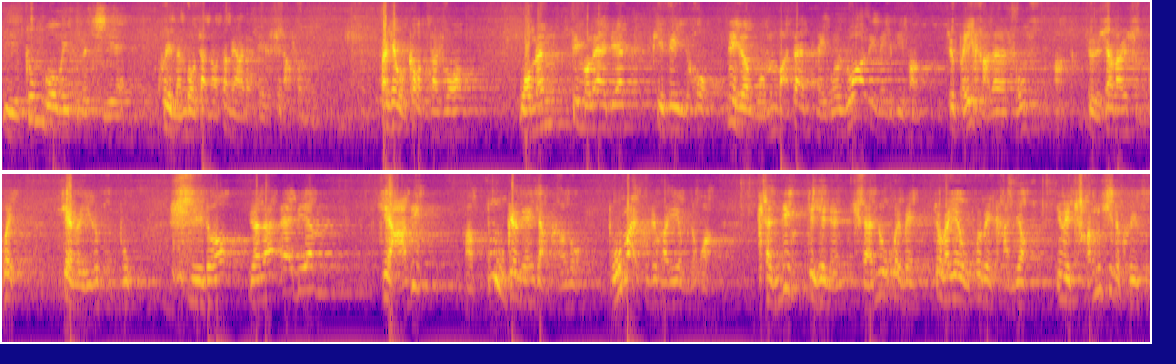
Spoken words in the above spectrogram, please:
以中国为主的企业会能够占到这么样的这个市场份额？而且我告诉他说，我们并购了 IBM PC 以后，那个我们把在美国 Raleigh 那个地方，就北卡的首府啊。就是相当于省会建了一个总部，使得原来 IBM 假定啊不跟联想合作，不卖出这块业务的话，肯定这些人全都会被这块业务会被砍掉，因为长期的亏损，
